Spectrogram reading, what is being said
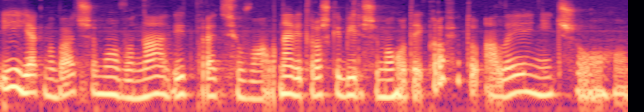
І як ми бачимо, вона відпрацювала. Навіть трошки більше мого тейк-профіту, але нічого.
